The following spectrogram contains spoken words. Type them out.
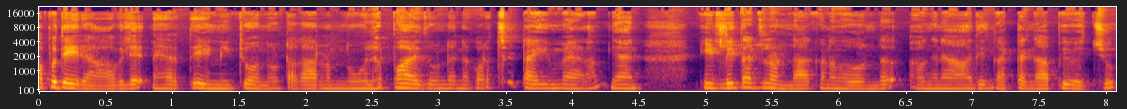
അപ്പോൾ ദേ രാവിലെ നേരത്തെ എണീറ്റ് വന്നു കേട്ടോ കാരണം നൂലപ്പം ആയതുകൊണ്ട് തന്നെ കുറച്ച് ടൈം വേണം. ഞാൻ ഇഡ്ഡലി തട്ടിലുണ്ടാക്കണതുകൊണ്ട് അങ്ങനെ ആദ്യം കട്ടൻ കാപ്പി വെച്ചു.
